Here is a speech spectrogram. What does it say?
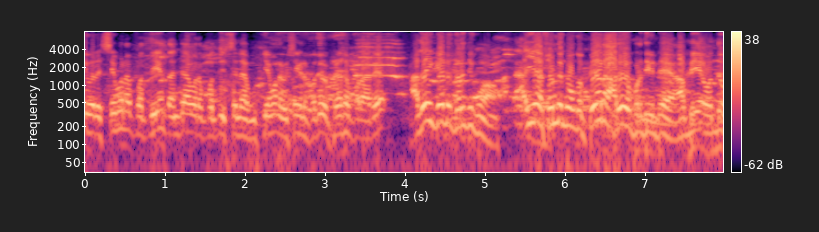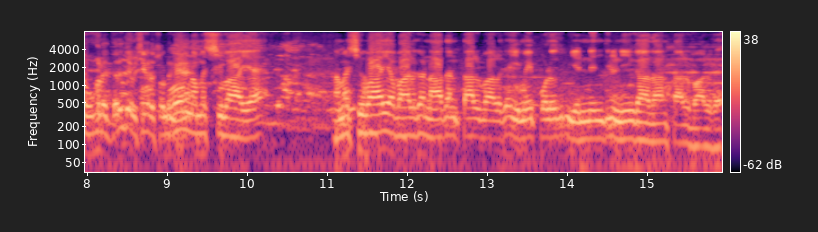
இவர் சிவனை பத்தியும் தஞ்சாவூரை பத்தி சில முக்கியமான விஷயங்களை பத்தி பேச போறாரு. அதையும் கேட்டு தெரிஞ்சுக்குவோம். ஐயா சொல்லுங்க உங்க பேரை அறிமுகப்படுத்திக்கிட்டு அப்படியே வந்து உங்களுக்கு தெரிஞ்ச விஷயங்களை சொல்லுங்க. ஓம் நம சிவாய. நம சிவாய வாழ்க நாதன் தாழ் வாழ்க இமைப்பொழுதும் என் நெஞ்சில் நீங்காதான் தாழ் வாழ்க.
